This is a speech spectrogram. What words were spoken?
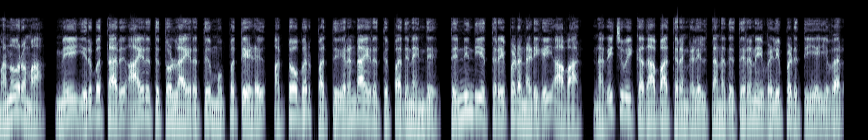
மனோரமா மே இருபத்தாறு ஆயிரத்து தொள்ளாயிரத்து முப்பத்தேழு அக்டோபர் பத்து இரண்டாயிரத்து பதினைந்து தென்னிந்திய திரைப்பட நடிகை ஆவார். நகைச்சுவை கதாபாத்திரங்களில் தனது திறனை வெளிப்படுத்திய இவர்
